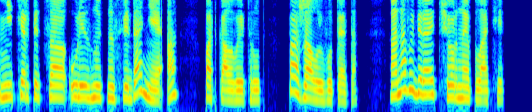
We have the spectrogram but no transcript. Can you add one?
Не терпится улизнуть на свидание, а?» — подкалывает Рут. «Пожалуй, вот это». Она выбирает черное платье.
